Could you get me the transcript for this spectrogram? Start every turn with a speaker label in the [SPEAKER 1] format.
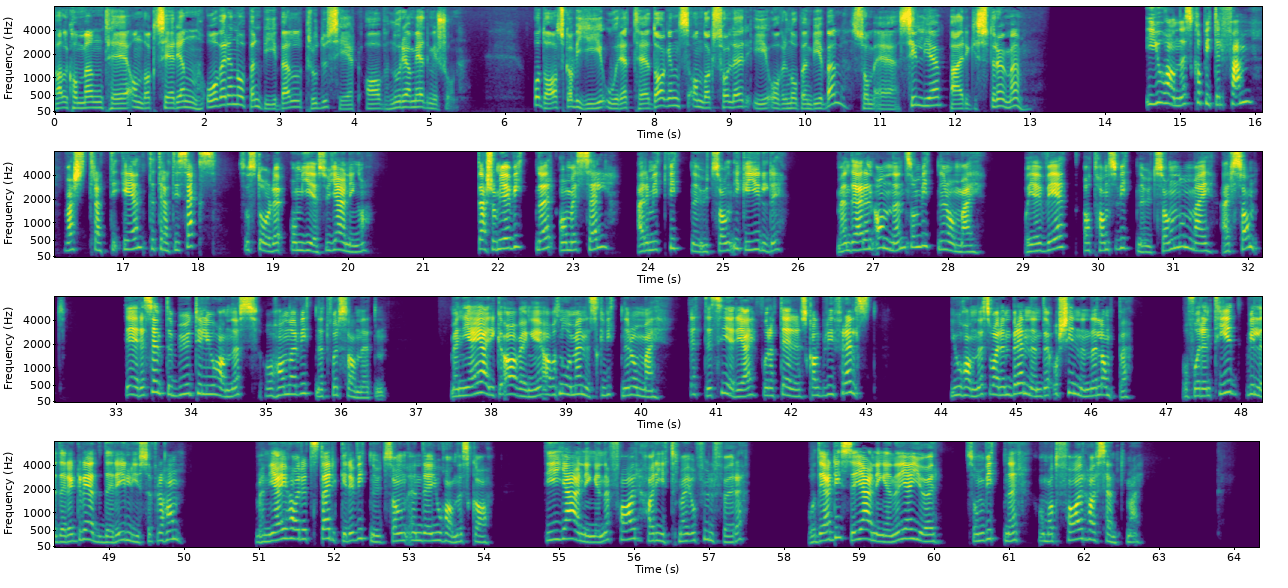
[SPEAKER 1] Velkommen til andaktserien Over en åpen bibel, produsert av Norea Medmisjon. Og da skal vi gi ordet til dagens andagsholder i Over en åpen bibel, som er Silje Berg Straume.
[SPEAKER 2] I Johannes kapittel 5, vers 31–36, så står det om Jesu gjerninger. Dersom jeg vitner om meg selv, er mitt vitneutsagn ikke gyldig, men det er en annen som vitner om meg, og jeg vet at hans vitneutsagn om meg er sant. Dere sendte bud til Johannes, og han har vitnet for sannheten. Men jeg er ikke avhengig av at noe menneske vitner om meg, dette sier jeg for at dere skal bli frelst. Johannes var en brennende og skinnende lampe, og for en tid ville dere glede dere i lyset fra ham. Men jeg har et sterkere vitneutsagn enn det Johannes ga, de gjerningene far har gitt meg å fullføre og det er disse gjerningene jeg gjør som vitner om at Far har sendt meg.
